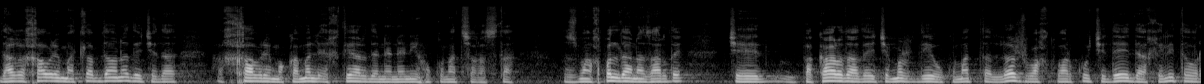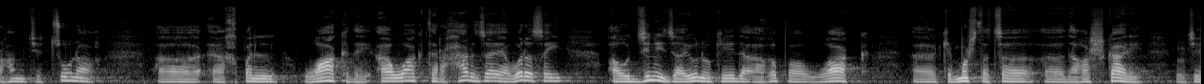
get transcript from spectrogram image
د هغه خاورې مطلب دا نه دی چې د خاورې مکمل اختیار د ننني حکومت سره شته. زما خپل دا نظر دی چې پکار دا دی چې موږ دې حکومت ته لږ وخت ورکړو چې دی داخلي طور هم چې څونه خپل واک دی هغه واک تر هر ځایه ورسوي او ځینې ځایونو کې د هغه په واک کې موږ ته څه دغه ښکاري چې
